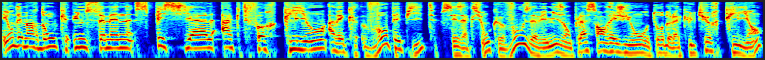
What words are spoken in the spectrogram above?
Et on démarre donc une semaine spéciale Act for Client avec vos pépites, ces actions que vous avez mises en place en région autour de la culture client.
